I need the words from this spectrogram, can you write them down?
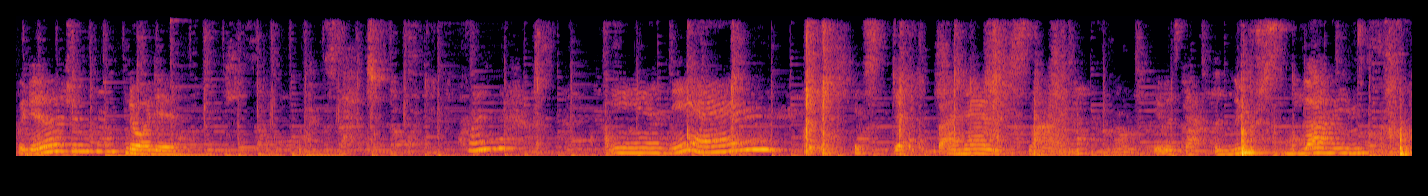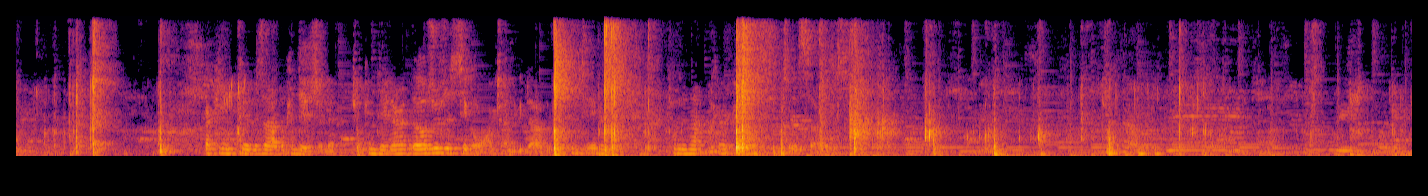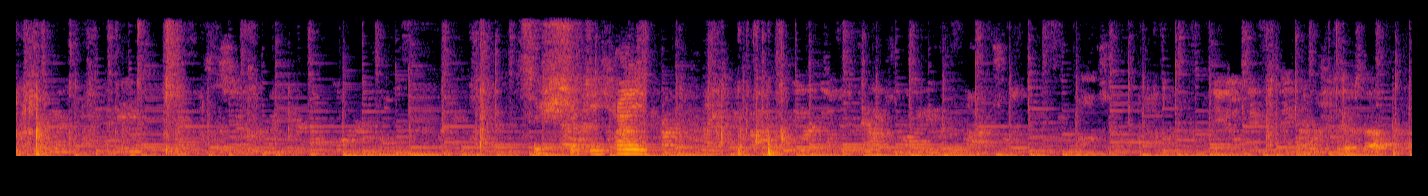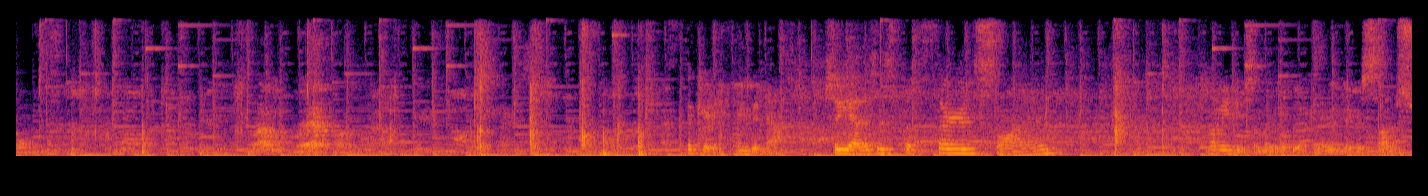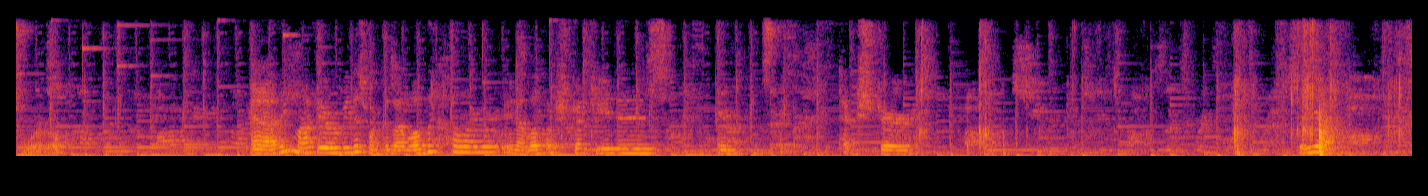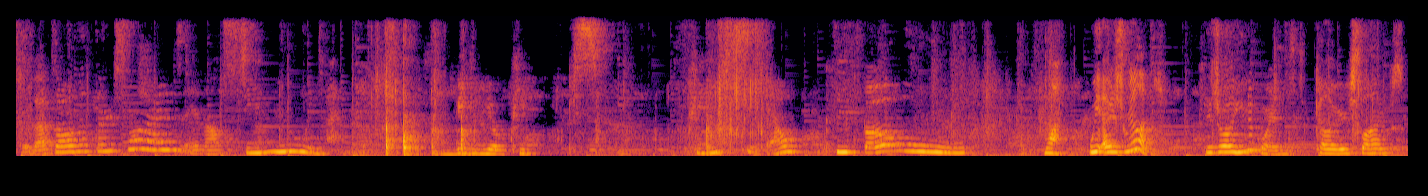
Wait, did I? No, I did. finale slime. It was that loose slime. I can't get this out of the conditioner. container. Those will just take a long time to get out of the container. And then that curtains to the sides. So shaky. Okay, I'm good now. So yeah, this is the third slime. Let me do something a little bit, maybe make a slime swirl. And I think my favorite would be this one because I love the color and I love how stretchy it is and it's the texture. So yeah, so that's all the three slimes and I'll see you in my next video peeps. Peace out What? Wait, I just realized these are all unicorns, colored slimes.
